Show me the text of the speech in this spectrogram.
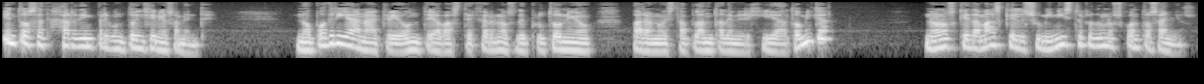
Y entonces Harding preguntó ingeniosamente ¿No podría Anacreonte abastecernos de plutonio para nuestra planta de energía atómica? No nos queda más que el suministro de unos cuantos años.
